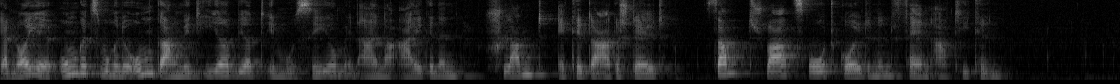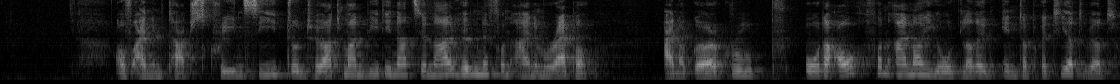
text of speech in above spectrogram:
Der neue, ungezwungene Umgang mit ihr wird im Museum in einer eigenen Schlandecke dargestellt, samt schwarz-rot-goldenen Fanartikeln. Auf einem Touchscreen sieht und hört man, wie die Nationalhymne von einem Rapper, einer Girlgroup oder auch von einer Jodlerin interpretiert wird.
